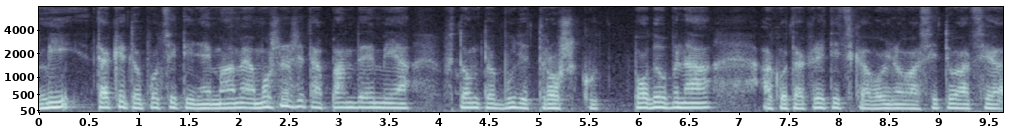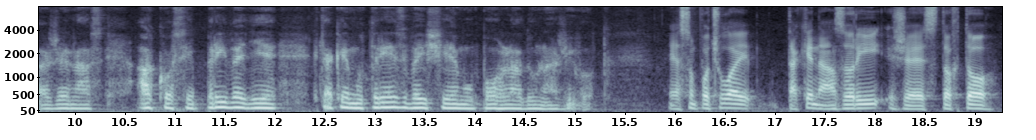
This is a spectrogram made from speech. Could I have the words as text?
My takéto pocity nemáme a možno, že tá pandémia v tomto bude trošku podobná, ako tá kritická vojnová situácia a že nás ako si privedie k takému triezvejšiemu pohľadu na život. Ja som počul aj také názory, že z, tohto,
